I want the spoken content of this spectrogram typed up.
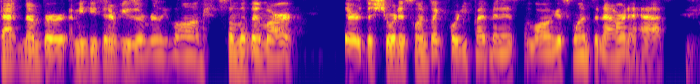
that number, I mean these interviews are really long. Some of them are they're the shortest ones like 45 minutes, the longest ones an hour and a half. Mm-hmm.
